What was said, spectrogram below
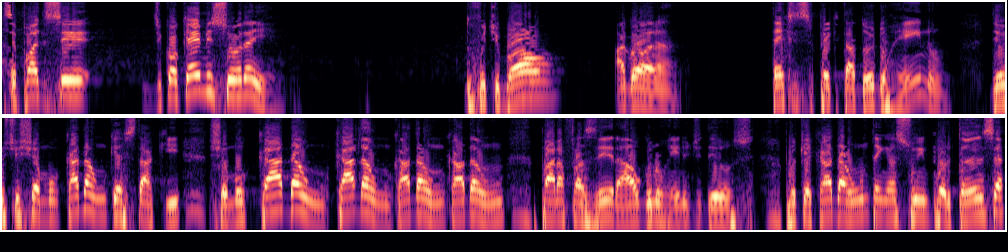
Você pode ser de qualquer emissora aí. Do futebol, Agora, telespectador do reino, Deus te chamou, cada um que está aqui, chamou cada um, cada um, cada um, cada um, para fazer algo no reino de Deus. Porque cada um tem a sua importância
